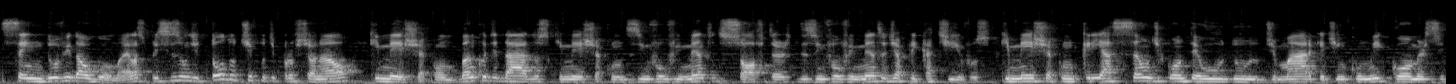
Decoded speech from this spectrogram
Sem dúvida alguma, elas precisam de todo tipo tipo de profissional que mexa com banco de dados, que mexa com desenvolvimento de software, desenvolvimento de aplicativos, que mexa com criação de conteúdo, de marketing, com e-commerce,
